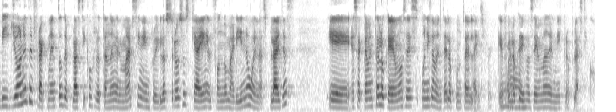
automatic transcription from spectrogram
billones de fragmentos de plástico flotando en el mar, sin incluir los trozos que hay en el fondo marino o en las playas. Eh, exactamente lo que vemos es únicamente la punta del iceberg, que fue lo que dijo Selma del microplástico.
